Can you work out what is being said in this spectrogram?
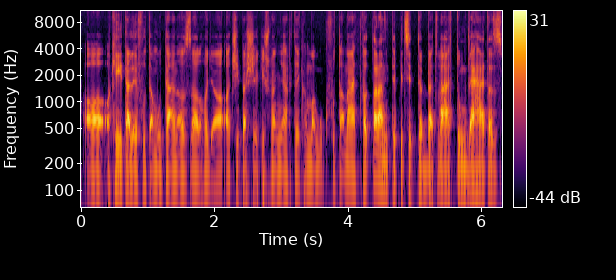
a, a két előfutam után azzal, hogy a, a csipessék is megnyerték a maguk futamát. Talán itt egy picit többet vártunk, de hát az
